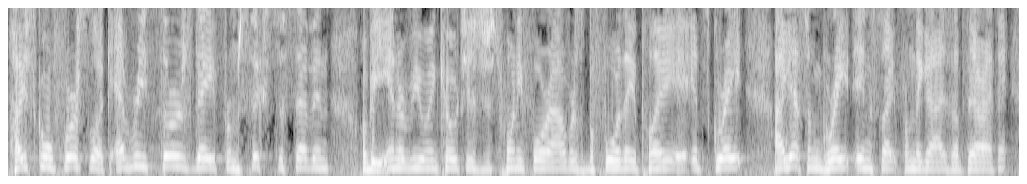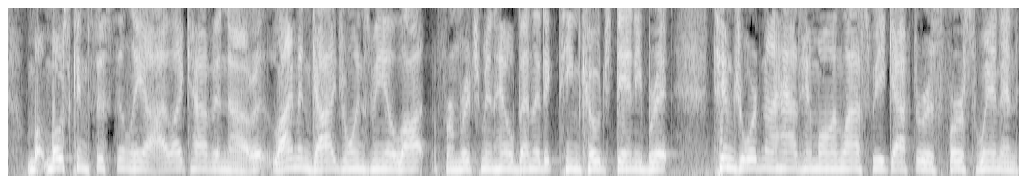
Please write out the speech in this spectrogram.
High School First Look every Thursday from 6 to 7. I'll be interviewing coaches just 24 hours before they play. It's great. I get some great insight from the guys up there. I think m- most consistently, I like having uh, Lyman Guy joins me a lot from Richmond Hill, Benedictine coach Danny Britt. Tim Jordan, I had him on last week after his first win, and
